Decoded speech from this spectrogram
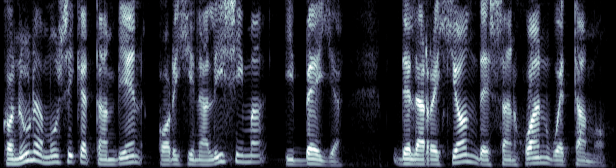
con una música también originalísima y bella, de la región de San Juan Huetamo.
